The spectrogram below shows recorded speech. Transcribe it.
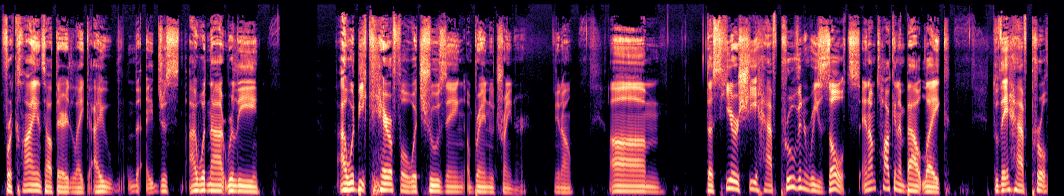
for clients out there like I, I just i would not really i would be careful with choosing a brand new trainer you know? Um does he or she have proven results? And i'm talking about like do they have pro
